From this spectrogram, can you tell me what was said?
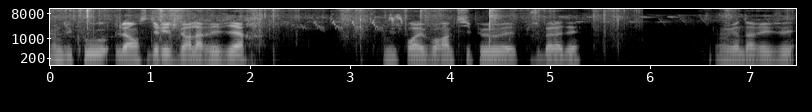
Du coup, là, on se dirige vers la rivière. Juste pour aller voir un petit peu et puis se balader. On vient d'arriver.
